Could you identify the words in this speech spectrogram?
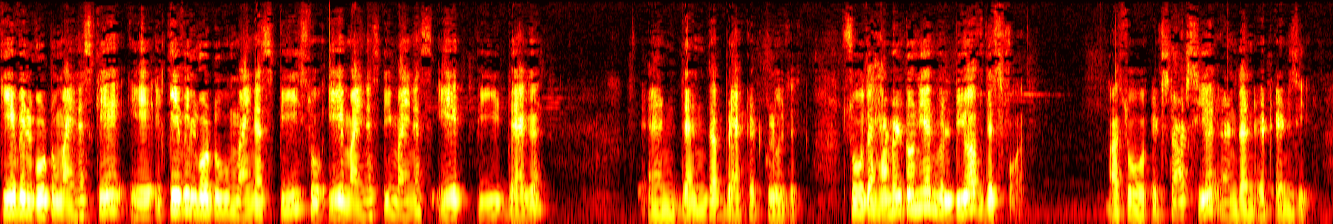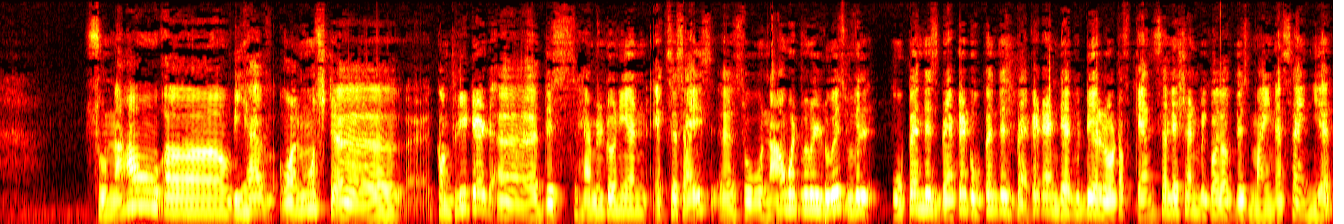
k will go to minus k a, k will go to minus p so a minus p minus a p dagger and then the bracket closes. So the Hamiltonian will be of this form. So it starts here and then it ends here so now uh, we have almost uh, completed uh, this Hamiltonian exercise. Uh, so now what we will do is we will open this bracket, open this bracket and there will be a lot of cancellation because of this minus sign here.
